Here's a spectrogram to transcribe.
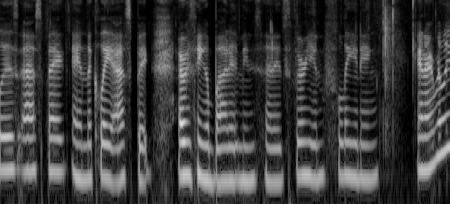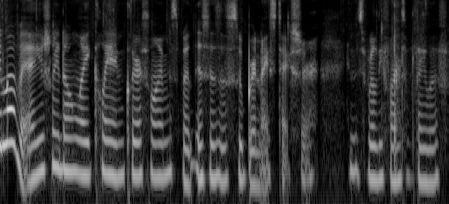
aspect and the clay aspect. Everything about it means that it's very inflating and i really love it. I usually don't like clay and clear slimes but this is a super nice texture and it's really fun to play with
